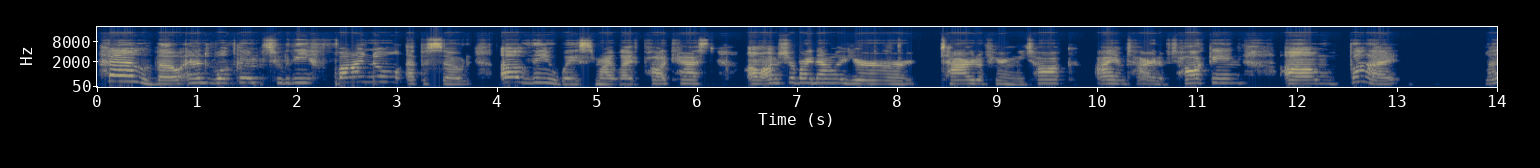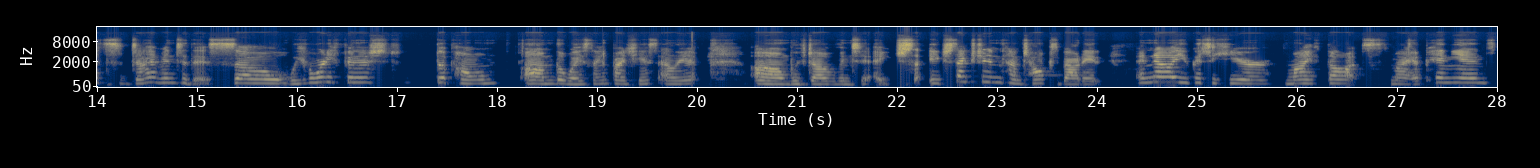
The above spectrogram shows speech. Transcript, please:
Hello, and welcome to the final episode of the Waste My Life podcast. Um, I'm sure by now you're tired of hearing me talk. I am tired of talking. Um, but let's dive into this. So, we've already finished the poem, um, The Wasteland by T.S. Eliot. Um, we've dove into each, each section, kind of talks about it, and now you get to hear my thoughts, my opinions.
